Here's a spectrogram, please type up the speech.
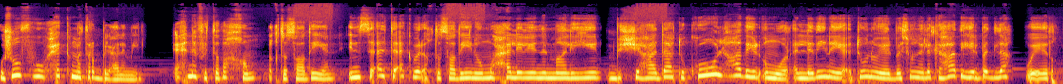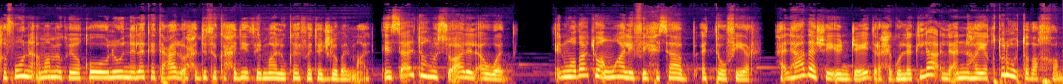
وشوفوا حكمة رب العالمين. إحنا في التضخم اقتصاديا. إن سألت أكبر اقتصاديين ومحللين الماليين بالشهادات وكل هذه الأمور الذين يأتون ويلبسون لك هذه البدلة ويقفون أمامك ويقولون لك تعال أحدثك حديث المال وكيف تجلب المال. إن سألتهم السؤال الأول إن وضعت أموالي في حساب التوفير هل هذا شيء جيد؟ راح يقول لك لا لأنها يقتله التضخم.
